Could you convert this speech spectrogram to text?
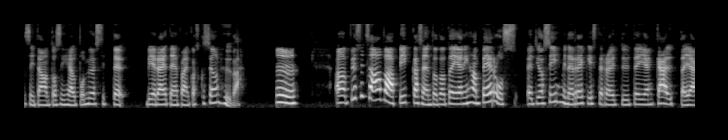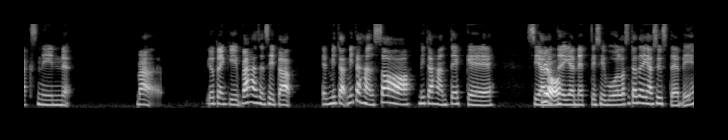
sitä on tosi helppo myös sitten viedä eteenpäin, koska se on hyvä. Mm, Pystytkö avaa pikkasen tota teidän ihan perus, että jos ihminen rekisteröityy teidän käyttäjäksi, niin mä jotenkin vähän sen sitä, että mitä, mitä hän saa, mitä hän tekee siellä Joo. teidän nettisivuilla, sitä teidän systeemiä.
